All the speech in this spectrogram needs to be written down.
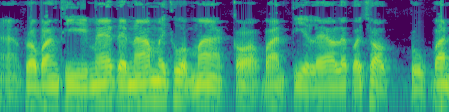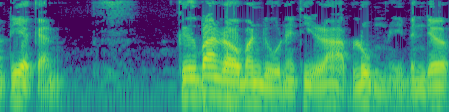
นะเพราะบางทีแม้แต่น้ำไม่ท่วมมากก็บ้านเตี้ยแล้ว แล้วก็ชอบปลูกบ้านเตี้ยกัน คือบ้านเรามันอยู่ในที่ราบลุ่มนี่เป็นเยอะ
